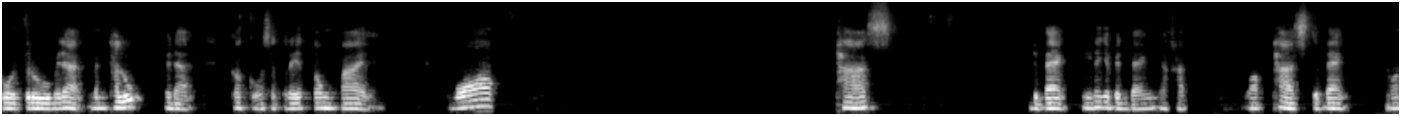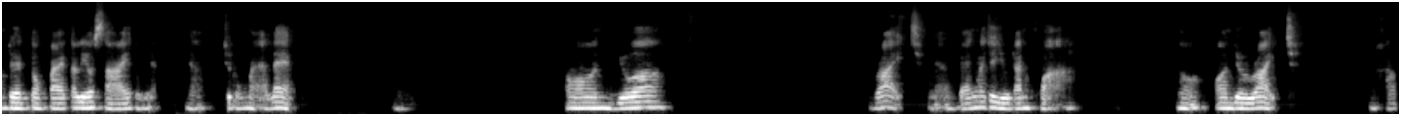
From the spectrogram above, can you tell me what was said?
go through ไม่ได้ มันทะลุไม่ได้ ก็ go straight ตรงไป walk past the bank นี่น่าจะเป็นแบงค์นะครับ walk past the bank เนอะเดินตรงไปก็เลี้ยวซ้ายตรงเนี้ยนะจุดลงหมายแรก on your right นะแบงค์เราจะอยู่ด้านขวาเนาะ on your right นะครับ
